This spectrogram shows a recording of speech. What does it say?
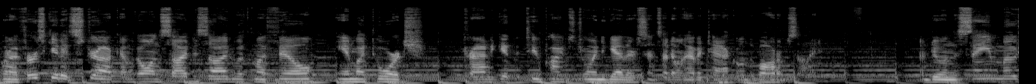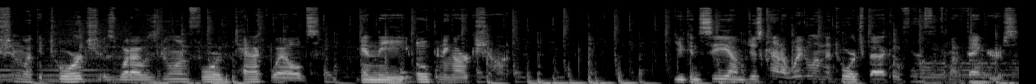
When I first get it struck, I'm going side to side with my fill and my torch, trying to get the two pipes joined together since I don't have a tack on the bottom side. I'm doing the same motion with the torch as what I was doing for the tack welds in the opening arc shot. You can see I'm just kind of wiggling the torch back and forth with my fingers.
